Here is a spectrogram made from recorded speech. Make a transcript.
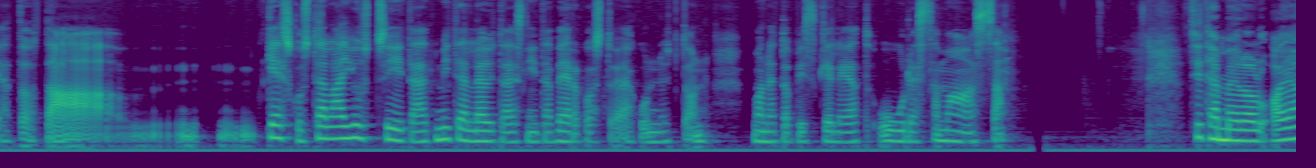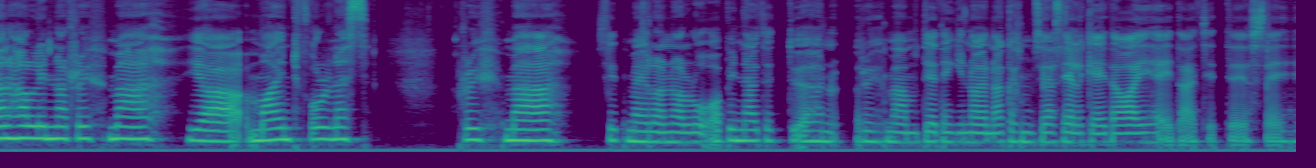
ja tota, keskustellaan just siitä, että miten löytäisi niitä verkostoja, kun nyt on monet opiskelijat uudessa maassa. Sittenhän meillä on ollut ajanhallinnan ryhmää ja mindfulness-ryhmää. Sitten meillä on ollut opinnäytetyöhön ryhmää, mutta tietenkin noin aika selkeitä aiheita, että sitten jos ei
